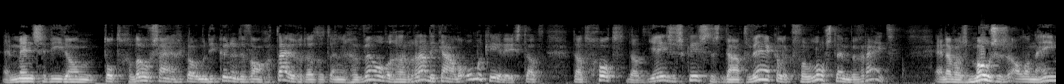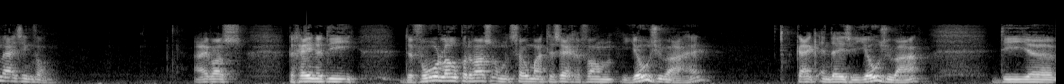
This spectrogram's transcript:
En mensen die dan tot geloof zijn gekomen, die kunnen ervan getuigen dat het een geweldige radicale ommekeer is. Dat, dat God, dat Jezus Christus daadwerkelijk verlost en bevrijdt. En daar was Mozes al een heenwijzing van. Hij was degene die de voorloper was, om het zo maar te zeggen, van Jozua. Kijk, en deze Jozua, die uh,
